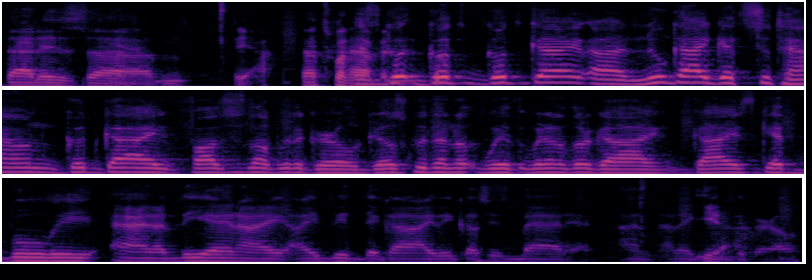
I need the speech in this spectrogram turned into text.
that is um yeah, that's what That's happened. good, good, good guy. Uh, new guy gets to town. Good guy falls in love with a girl. Girls with another with, with another guy. Guys get bullied, and at the end, I, I beat the guy because he's bad at, and, and I beat Yeah. the girl.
